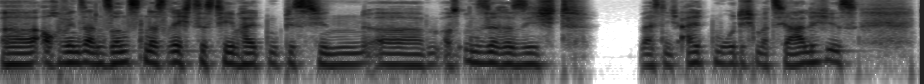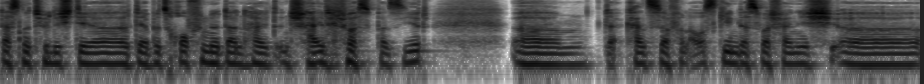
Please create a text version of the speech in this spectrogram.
Äh, auch wenn sie ansonsten das Rechtssystem halt ein bisschen äh, aus unserer Sicht weiß nicht, altmodisch, martialisch ist, dass natürlich der, der Betroffene dann halt entscheidet, was passiert. Ähm, da kannst du davon ausgehen, dass wahrscheinlich äh,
